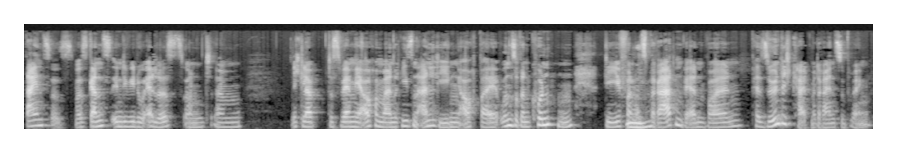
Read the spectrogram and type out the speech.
deins ist, was ganz Individuelles. Und ähm, ich glaube, das wäre mir auch immer ein Riesenanliegen, auch bei unseren Kunden, die von mhm. uns beraten werden wollen, Persönlichkeit mit reinzubringen.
